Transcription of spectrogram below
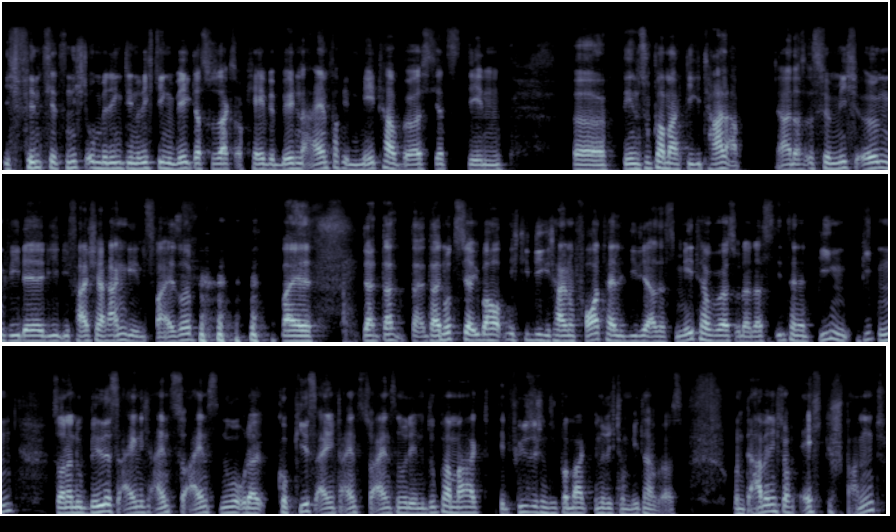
Ich finde es jetzt nicht unbedingt den richtigen Weg, dass du sagst, okay, wir bilden einfach im Metaverse jetzt den, äh, den Supermarkt digital ab. Ja, das ist für mich irgendwie der, die, die falsche Herangehensweise, weil da, da, da, nutzt ja überhaupt nicht die digitalen Vorteile, die dir das Metaverse oder das Internet bieten, sondern du bildest eigentlich eins zu eins nur oder kopierst eigentlich eins zu eins nur den Supermarkt, den physischen Supermarkt in Richtung Metaverse. Und da bin ich doch echt gespannt,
